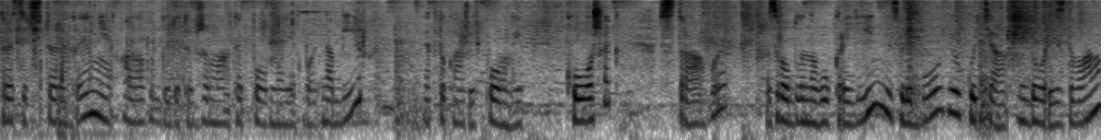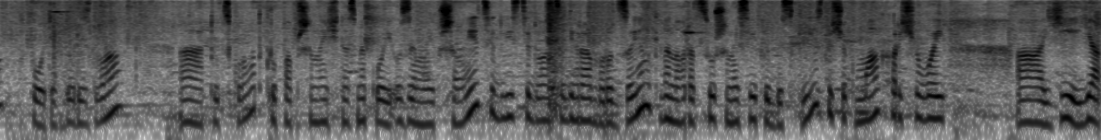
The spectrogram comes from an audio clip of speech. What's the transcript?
34 гривні, але ви будете вже мати повний якби, набір, як то кажуть, повний кошик страви, зроблено в Україні з любов'ю, куття до Різдва, потяг до Різдва. Тут склад, крупа пшенична з м'якої озимої пшениці 220 грам, родзинки, виноград сушений світлий без кісточок, мак харчовий. Є як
